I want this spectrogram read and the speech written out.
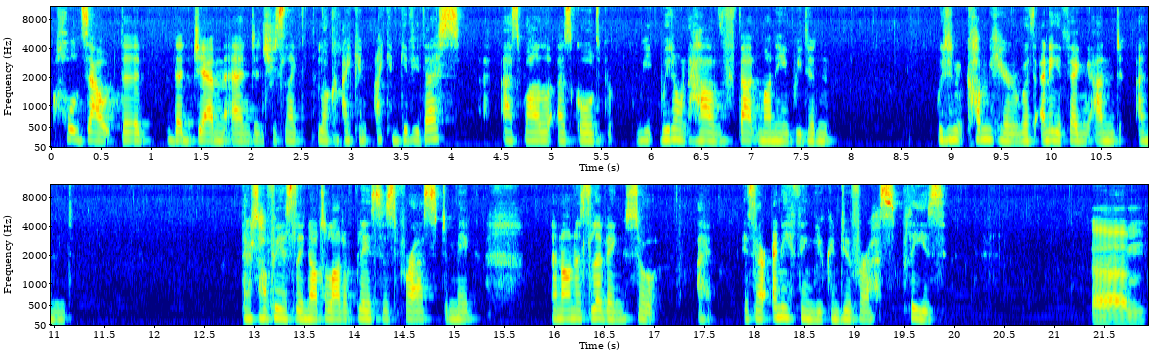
holds out the the gem end, and she's like, "Look, I can I can give you this as well as gold, but we, we don't have that money. We didn't we didn't come here with anything, and and there's obviously not a lot of places for us to make an honest living. So, I, is there anything you can do for us, please?" Um,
